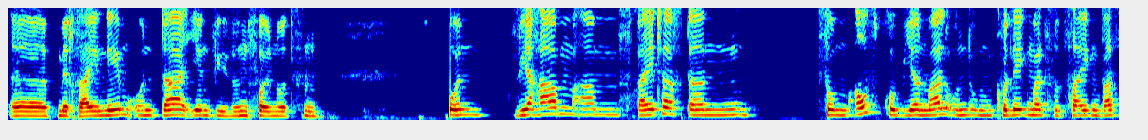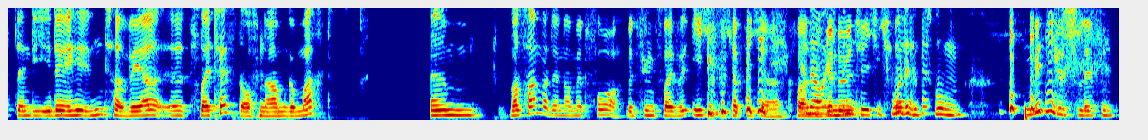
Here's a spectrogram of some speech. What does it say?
äh, mit reinnehmen und da irgendwie sinnvoll nutzen? Und wir haben am Freitag dann zum Ausprobieren mal und um Kollegen mal zu zeigen, was denn die Idee hinter wäre, äh, zwei Testaufnahmen gemacht. Ähm, was haben wir denn damit vor? Beziehungsweise ich, ich habe dich ja quasi genau, ich genötigt. Bin, ich wurde gezwungen. Mitgeschliffen.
